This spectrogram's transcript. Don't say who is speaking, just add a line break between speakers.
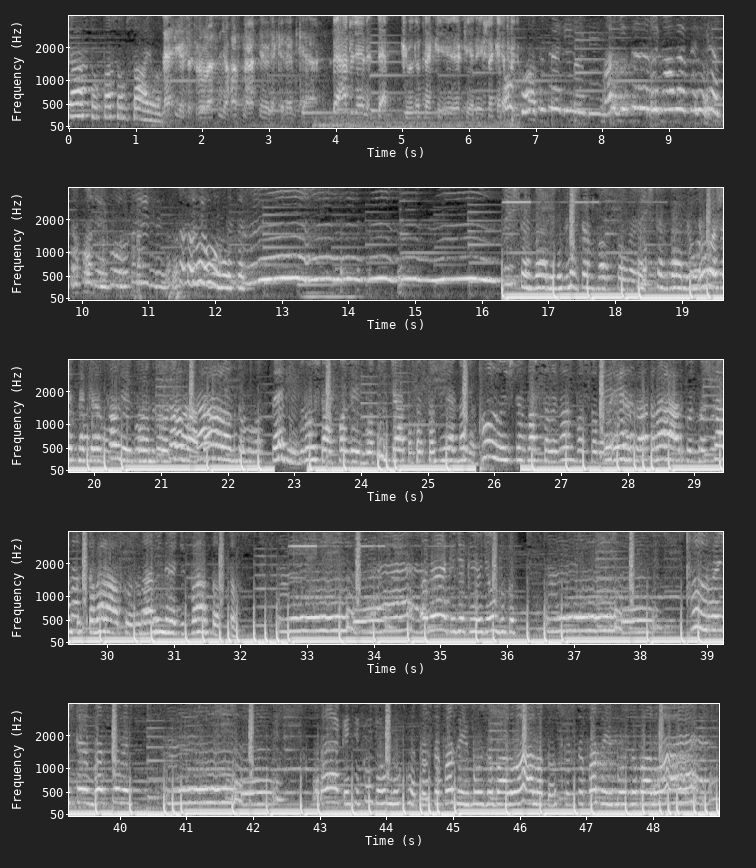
Császtok, faszom szálljon
Letiltott róla azt mondja, használt nőneket kell. De hát ugye nem küldött neki kérdéseket, hogy
Hát ez egy Annyit örül, hogy már vették ilyet a fazéból Azt a az jó volt. Isten verjen, az Isten bassza meg Isten verjen, jó esett neki a fazékból fazékból Tudjátok azt az ilyen nagyon Kurva Isten bassza meg, az bassza meg. Én akartam elátkozni, és nem tudtam elátkozni Mert mindegyütt bántottam. A lelkegyek, hogy jobbukat Kurva Isten bassza meg. A gyombukat Azt a fazékból zabáló állatot Azt a fazékból zabáló állatot.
